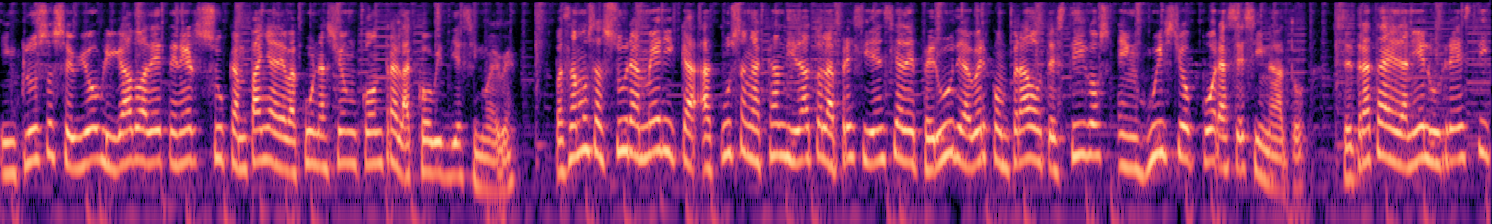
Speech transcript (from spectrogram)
incluso se vio obligado a detener su campaña de vacunación contra la COVID-19. Pasamos a Sudamérica. Acusan a candidato a la presidencia de Perú de haber comprado testigos en juicio por asesinato. Se trata de Daniel Urresti,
